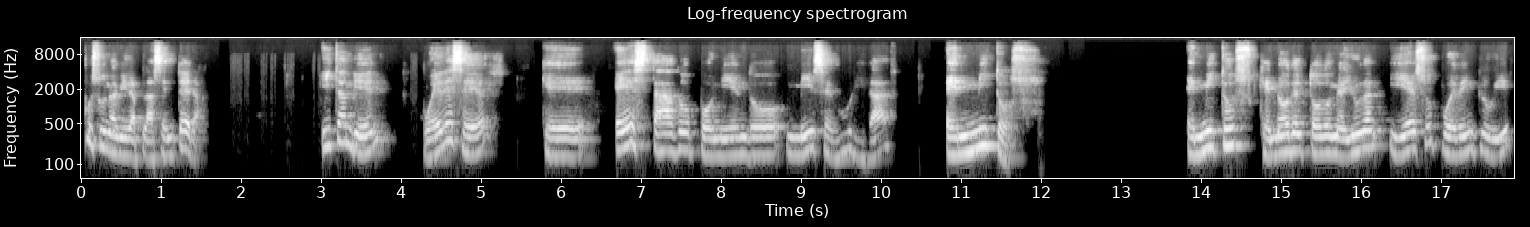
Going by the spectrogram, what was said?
pues una vida placentera. Y también puede ser que he estado poniendo mi seguridad en mitos, en mitos que no del todo me ayudan y eso puede incluir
